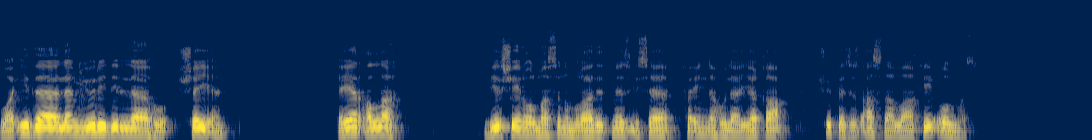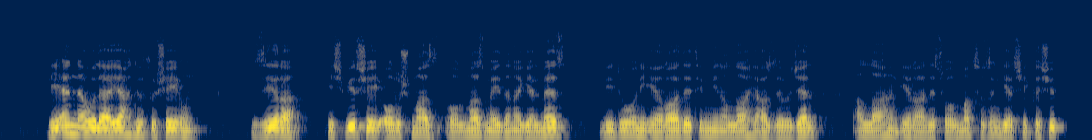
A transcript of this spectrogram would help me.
Ve izâ lem yuridillahu şey'en eğer Allah bir şeyin olmasını murad etmez ise fe innehu la yaka şüphesiz asla vaki olmaz. Li'ennehu la yahdusu şey'un zira hiçbir şey oluşmaz, olmaz meydana gelmez. iradetin min Allah azze ve cel Allah'ın iradesi olmaksızın gerçekleşip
